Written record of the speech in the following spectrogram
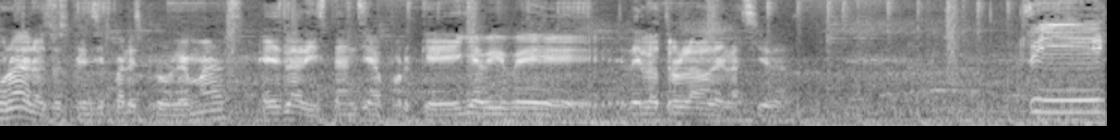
Uno de nuestros principales problemas es la distancia, porque ella vive del otro lado de la ciudad. Sí,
